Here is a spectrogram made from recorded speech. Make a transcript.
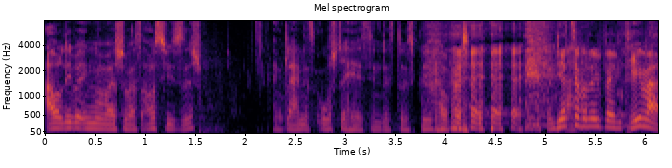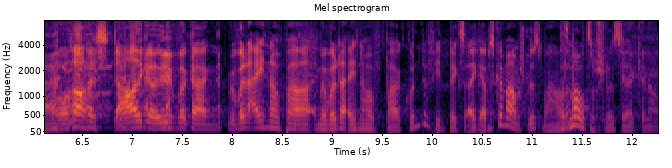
Aber lieber irgendwann weißt du, was auch süß ist? Ein kleines Osterhäschen, das durchs Bild hoppelt. und jetzt sind wir nämlich beim Thema. Oh, starker Übergang. Wir wollten eigentlich noch ein paar, wir wollten eigentlich noch ein paar Kundenfeedbacks eingehen, aber das können wir am Schluss machen, Das oder? machen wir zum Schluss, ja, genau.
